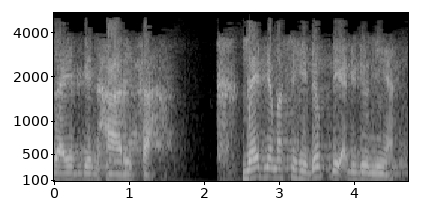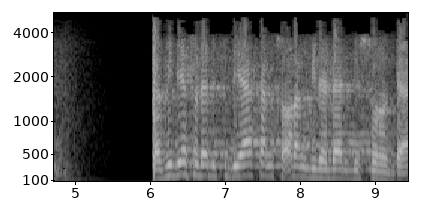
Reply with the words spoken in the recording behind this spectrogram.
Zaid bin Harithah." Zaidnya masih hidup di di dunia. Tapi dia sudah disediakan seorang bidadari di surga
